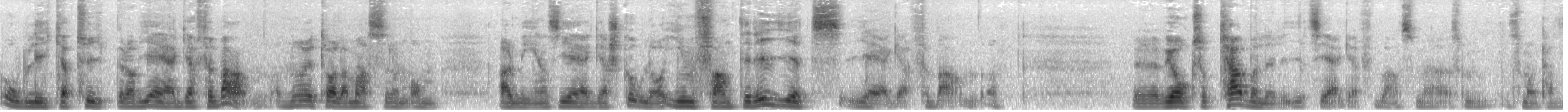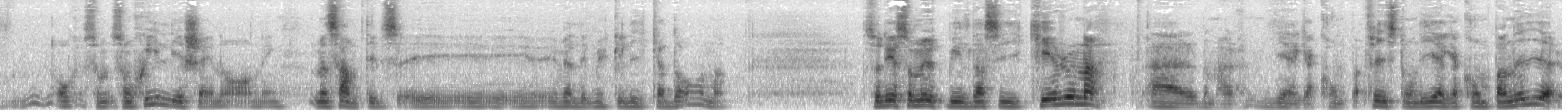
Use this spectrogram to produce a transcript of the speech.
olika typer av jägarförband. Nu har jag talat massor om, om arméns jägarskola och infanteriets jägarförband. Va? Eh, vi har också kavalleriets jägarförband som, är, som, som, man kan, som, som skiljer sig en aning. Men samtidigt är, är, är väldigt mycket likadana. Så det som utbildas i Kiruna är de här jägarkompa, fristående jägarkompanier.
